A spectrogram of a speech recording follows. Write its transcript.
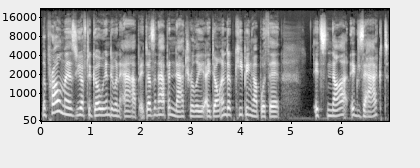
The problem is you have to go into an app. It doesn't happen naturally. I don't end up keeping up with it. It's not exact.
